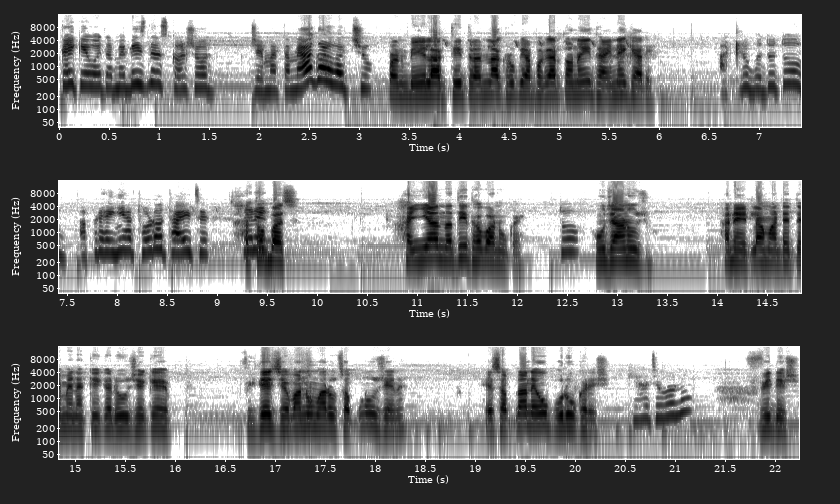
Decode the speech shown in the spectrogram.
કંઈક એવો તમે બિઝનેસ કરશો. જેમાં તમે આગળ વધશો. પણ બે લાખથી ત્રણ લાખ રૂપિયા પગાર તો નહીં થાય ને ક્યારે? આટલું બધું તો આપણે અહીંયા થોડો થાય છે. તો બસ. અહીંયા નથી થવાનું કંઈ. તો? હું જાણું છું. અને એટલા માટે તે મેં નક્કી કર્યું છે કે વિદેશ જવાનું મારું સપનું છે ને. એ સપનાને હું પૂરું કરીશ. ક્યાં જવાનું? વિદેશ.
